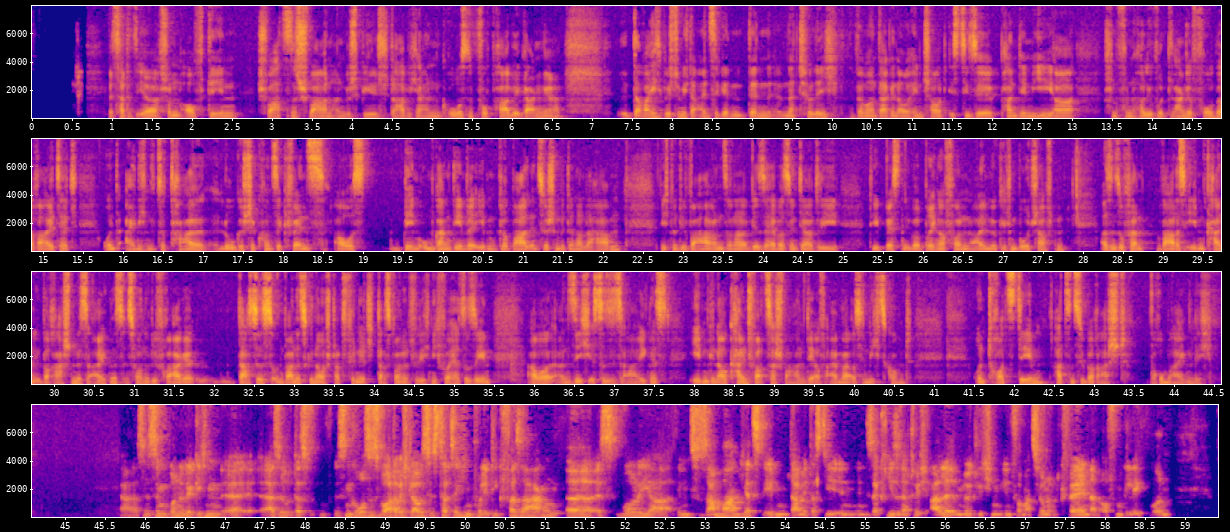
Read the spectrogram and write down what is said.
Jetzt hattet ihr schon auf den schwarzen Schwan angespielt. Da habe ich ja einen großen Fauxpas begangen. Ja? Da war ich bestimmt nicht der Einzige, denn natürlich, wenn man da genauer hinschaut, ist diese Pandemie ja schon von Hollywood lange vorbereitet und eigentlich eine total logische Konsequenz aus dem Umgang, den wir eben global inzwischen miteinander haben. Nicht nur die Waren, sondern wir selber sind ja die, die besten Überbringer von allen möglichen Botschaften. Also insofern war das eben kein überraschendes Ereignis. Es war nur die Frage, dass es und wann es genau stattfindet, das war natürlich nicht vorherzusehen. Aber an sich ist dieses Ereignis eben genau kein schwarzer Schwan, der auf einmal aus dem Nichts kommt. Und trotzdem hat es uns überrascht. Warum eigentlich? Ja, das ist im Grunde wirklich ein, äh, also das ist ein großes Wort, aber ich glaube, es ist tatsächlich ein Politikversagen. Äh, es wurde ja im Zusammenhang jetzt eben damit, dass die in, in dieser Krise natürlich alle möglichen Informationen und Quellen dann offengelegt wurden,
